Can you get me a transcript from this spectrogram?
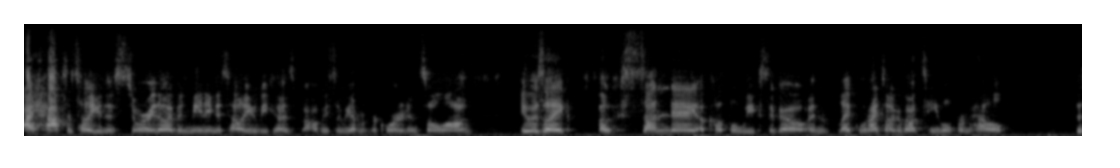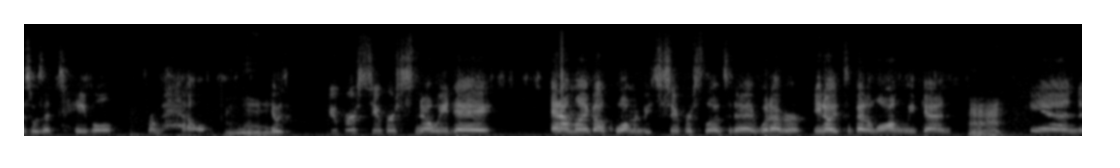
I have to tell you this story though. I've been meaning to tell you because obviously we haven't recorded in so long. It was like a Sunday a couple weeks ago, and like when I talk about table from hell, this was a table from hell. Ooh. it was- Super super snowy day, and I'm like, oh cool, I'm gonna be super slow today. Whatever, you know, it's been a long weekend, Mhm. and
